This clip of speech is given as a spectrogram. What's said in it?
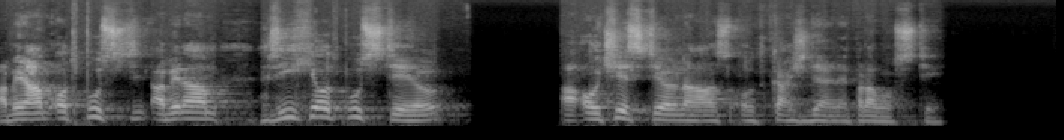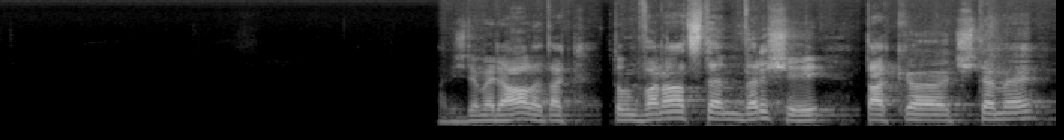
Aby nám, odpustil, aby nám hříchy odpustil a očistil nás od každé nepravosti. A když jdeme dále, tak v tom 12. verši, tak eh, čteme,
